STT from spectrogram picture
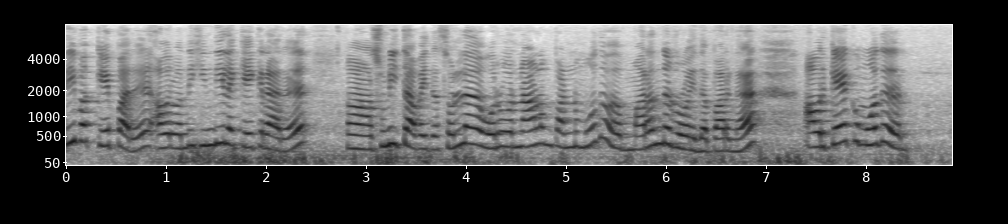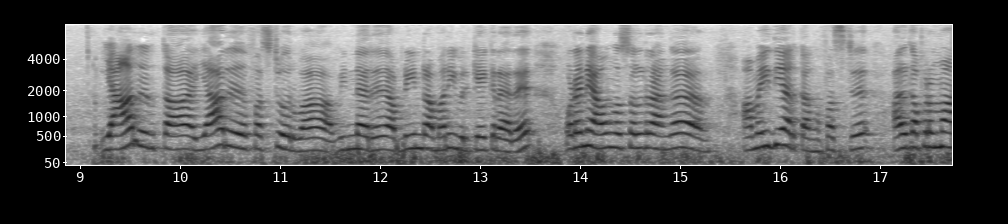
தீபக் கேட்பாரு அவர் வந்து ஹிந்தியில் கேட்குறாரு சுனிதாவை இதை சொல்ல ஒரு ஒரு நாளும் பண்ணும்போது மறந்துடுறோம் இதை பாருங்கள் அவர் கேட்கும்போது யார் இருக்கா? யார் ஃபஸ்ட்டு வருவா? வின்னரு அப்படின்ற மாதிரி இவர் கேட்குறாரு. உடனே அவங்க சொல்கிறாங்க அமைதியாக இருக்காங்க ஃபஸ்ட்டு அதுக்கப்புறமா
